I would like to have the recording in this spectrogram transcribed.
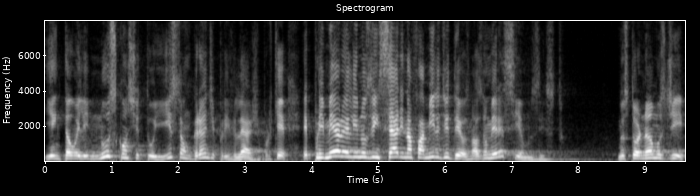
E então ele nos constitui, isso é um grande privilégio, porque eh, primeiro ele nos insere na família de Deus, nós não merecíamos isto. Nos tornamos de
